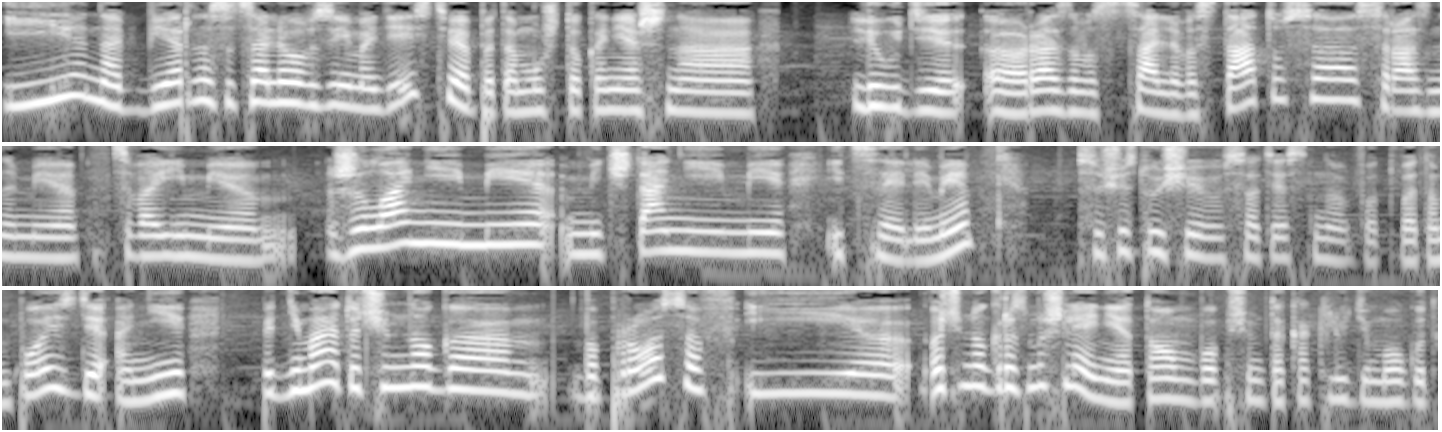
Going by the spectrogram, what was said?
и, наверное, социального взаимодействия, потому что, конечно, люди э, разного социального статуса с разными своими желаниями, мечтаниями и целями, существующие, соответственно, вот в этом поезде, они поднимают очень много вопросов и очень много размышлений о том, в общем-то, как люди могут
